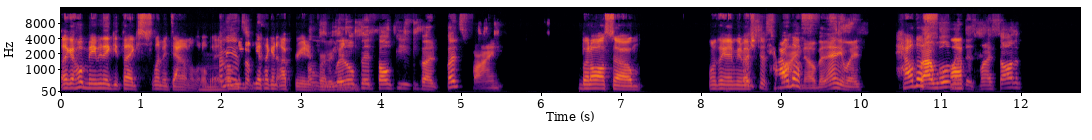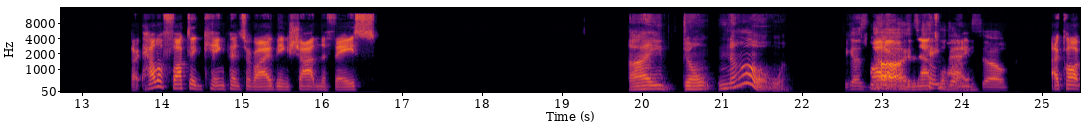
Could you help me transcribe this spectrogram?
Like I hope maybe they get like slim it down a little bit. Mm. I mean, or it's a- get like an upgraded A version. little bit bulky, but but it's fine. But also, one thing I'm gonna It's mention: just how fine, the though. But anyways, how the but I will fuck, this: when I saw the Like, how the fuck did Kingpin survive being shot in the face? I don't know. Because Plot duh, armor, it's that's Kingpin. why. So I call it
